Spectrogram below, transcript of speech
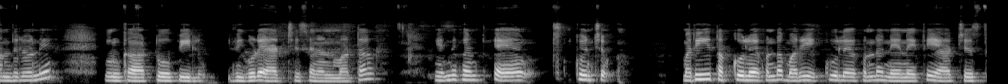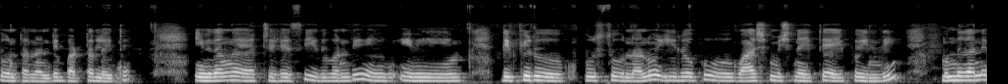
అందులోనే ఇంకా టోపీలు ఇవి కూడా యాడ్ చేశాను అనమాట ఎందుకంటే కొంచెం మరీ తక్కువ లేకుండా మరీ ఎక్కువ లేకుండా నేనైతే యాడ్ చేస్తూ ఉంటానండి బట్టలు అయితే ఈ విధంగా యాడ్ చేసేసి ఇదిగోండి ఇవి లిక్విడ్ పూస్తూ ఉన్నాను. ఈలోపు వాషింగ్ మిషన్ అయితే అయిపోయింది. ముందుగానే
